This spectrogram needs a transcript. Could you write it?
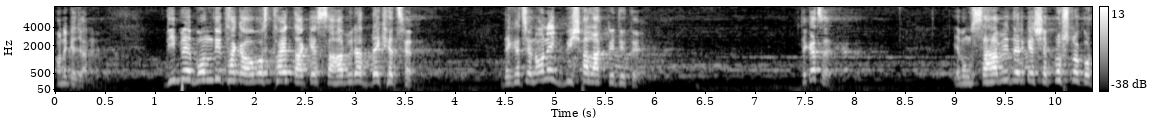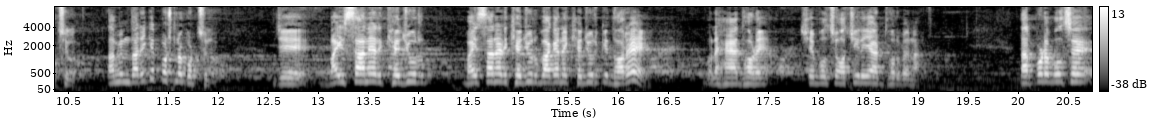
অনেকে জানেন। দ্বীপে বন্দি থাকা অবস্থায় তাকে সাহাবিরা দেখেছেন। দেখেছেন অনেক বিশাল আকৃতিতে। ঠিক আছে? এবং সাহাবীদেরকে সে প্রশ্ন করছিল তামিম দারিকে প্রশ্ন করছিল যে, বাইসানের খেজুর বাইসানের খেজুর বাগানে খেজুর কি ধরে? বলে হ্যাঁ ধরে। সে বলছে অচিরে আর ধরবে না। তারপরে বলছে,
